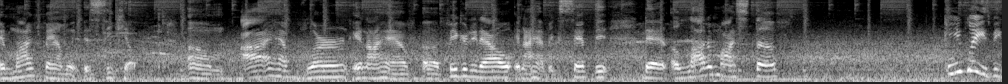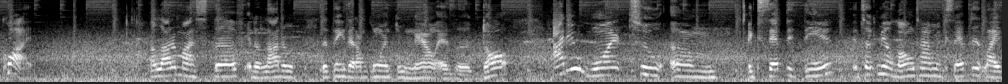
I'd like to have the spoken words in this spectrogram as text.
in my family is seek help. Um, I have learned and I have uh, figured it out and I have accepted that a lot of my stuff. Can you please be quiet? A lot of my stuff and a lot of the things that I'm going through now as an adult, I didn't want to um, accept it then. It took me a long time to accept it, like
